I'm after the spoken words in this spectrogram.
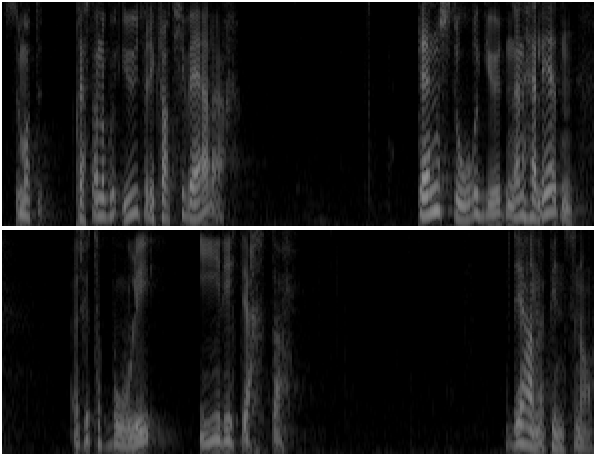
så måtte prestene gå ut, for de klarte ikke å være der. Den store guden, den helligheten, ønsker å ta bolig i ditt hjerte. Det handler pinsen om.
